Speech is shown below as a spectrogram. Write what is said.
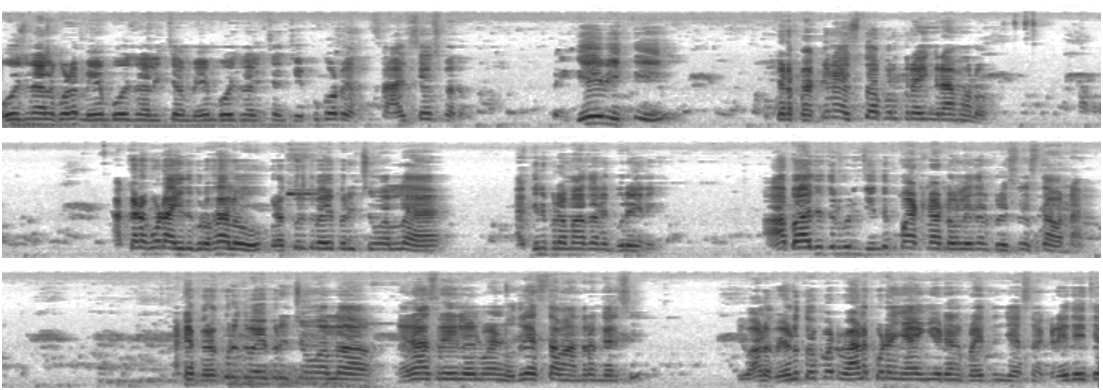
భోజనాలు కూడా మేము భోజనాలు ఇచ్చాం మేము భోజనాలు ఇచ్చాం చెప్పుకోవడం ఎంత హాస్యాస్పదం ఇదే వ్యక్తి ఇక్కడ పక్కన అసుతాపురత్రాయం గ్రామంలో అక్కడ కూడా ఐదు గృహాలు ప్రకృతి వైపరీత్యం వల్ల అగ్ని ప్రమాదానికి గురైనవి. ఆ బాధితుల గురించి ఎందుకు మాట్లాడడం లేదని ప్రశ్నిస్తా ఉన్నా. అంటే ప్రకృతి వైపరీత్యం వల్ల నిరాశ్రయులైన వాళ్ళని వదిలేస్తాం అందరం కలిసి. ఇవాళ వీళ్ళతో పాటు వాళ్ళకు కూడా న్యాయం చేయడానికి ప్రయత్నం చేస్తాం. ఇక్కడ ఏదైతే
